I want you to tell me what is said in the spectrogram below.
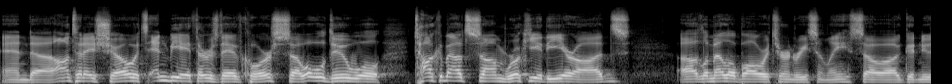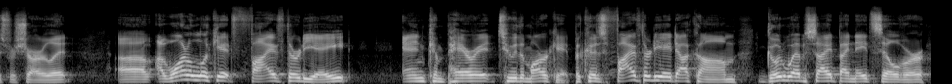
And uh, on today's show, it's NBA Thursday, of course. So what we'll do, we'll talk about some Rookie of the Year odds. Uh, LaMelo Ball returned recently, so uh, good news for Charlotte. Uh, I want to look at 538 and compare it to the market because 538.com, good website by Nate Silver.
